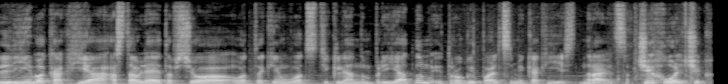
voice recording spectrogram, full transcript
Либо, как я, оставляю это все вот таким вот стеклянным приятным и трогай пальцами, как есть. Нравится. Чехольчик.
